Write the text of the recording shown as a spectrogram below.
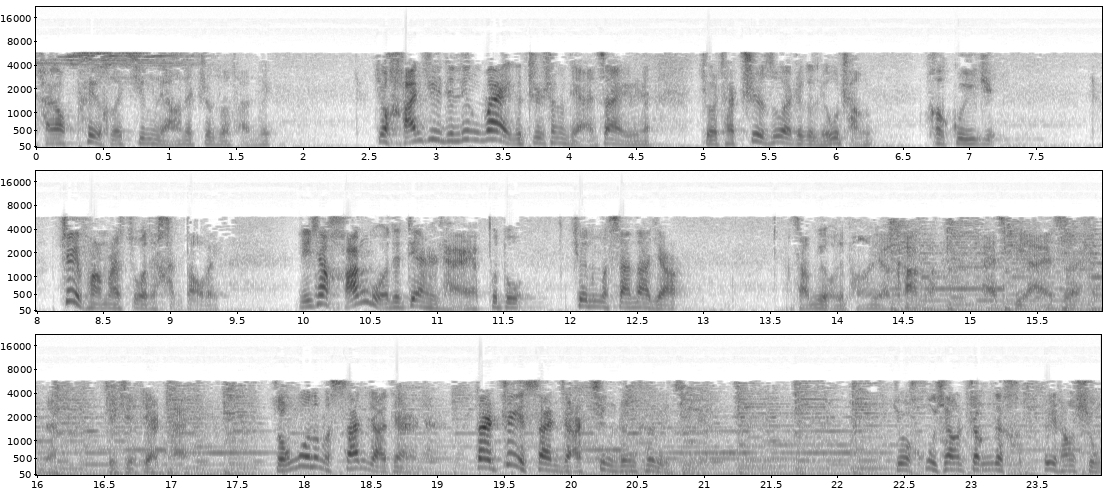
他要配合精良的制作团队。就韩剧的另外一个支撑点在于呢，就是他制作这个流程和规矩这方面做的很到位。你像韩国的电视台不多，就那么三大家。咱们有的朋友也看过 SBS 什么的这些电视台，总共那么三家电视台，但是这三家竞争特别激烈，就互相争的很非常凶。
